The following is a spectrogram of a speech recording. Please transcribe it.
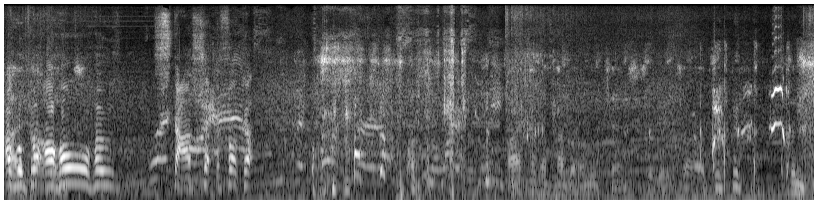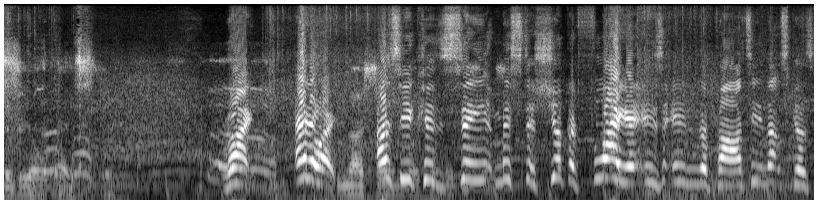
and we've got a whole host. Star, shut the fuck up. I haven't had any chance to recharge. I've been busy all day. Right. Anyway, No, so as you can can see, Mr. Sugar Flyer is in the party, and that's because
